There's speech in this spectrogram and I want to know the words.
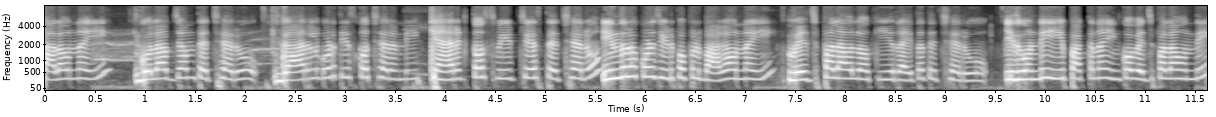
చాలా ఉన్నాయి. గులాబ్ జామ్ తెచ్చారు. గారెలు కూడా తీసుకొచ్చారండి. క్యారెట్తో స్వీట్ చేసి తెచ్చారు. ఇందులో కూడా జీడిపప్పులు బాగా ఉన్నాయి. వెజ్ పలావ్లోకి రైతా తెచ్చారు. ఇదిగోండి ఈ పక్కన ఇంకో వెజ్ పలావ్ ఉంది.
